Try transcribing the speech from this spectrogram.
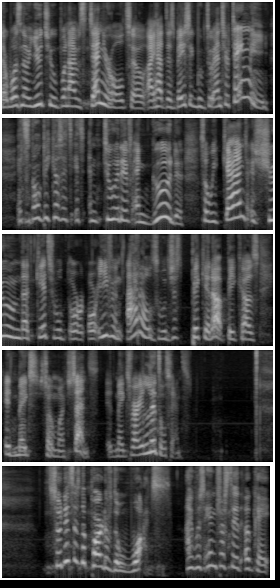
there was no YouTube when I was 10 year old, so I had this basic book to entertain me. It's not because it's, it's intuitive and good. So we can't assume that kids will, or, or even adults will just pick it up because it makes so much sense. It makes very little sense. So this is the part of the what. I was interested, okay,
